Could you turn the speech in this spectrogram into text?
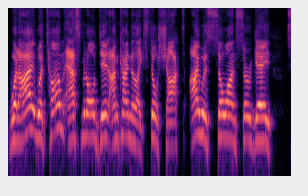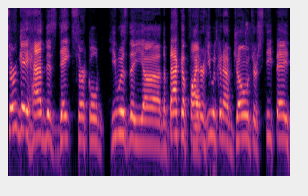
What I, what Tom Aspinall did, I'm kind of like still shocked. I was so on Sergey. Sergey had this date circled. He was the uh the backup fighter. He was going to have Jones or Stipe.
